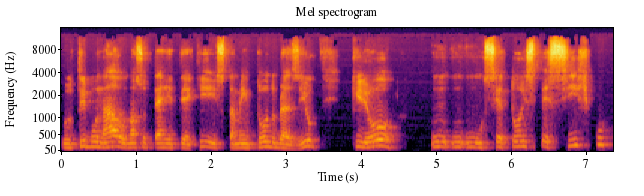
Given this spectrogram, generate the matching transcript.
o tribunal, o nosso TRT aqui, isso também em todo o Brasil, criou um, um, um setor específico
